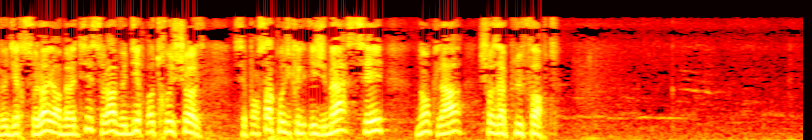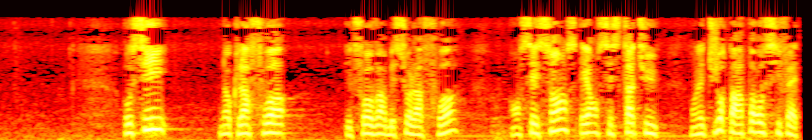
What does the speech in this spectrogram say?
veut dire cela et en vérité cela veut dire autre chose. C'est pour ça qu'on dit que l'ijma c'est donc la chose la plus forte. Aussi, donc la foi, il faut avoir bien sûr la foi en ses sens et en ses statuts. On est toujours par rapport au sifet.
